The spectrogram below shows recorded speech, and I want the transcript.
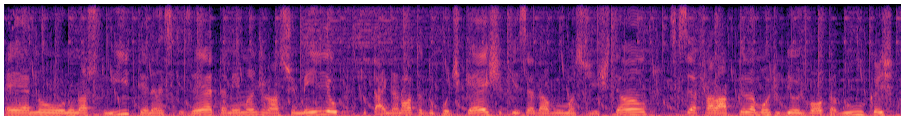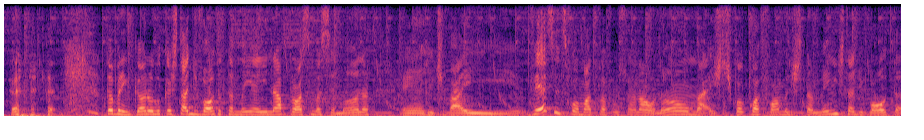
é, no, no, nosso Twitter, né? Se quiser, também mande o nosso e-mail, que tá aí na nota do podcast, quiser dar alguma sugestão, se quiser falar, pelo amor de Deus, volta Lucas. Tô brincando, o Lucas tá de volta também aí na próxima semana. É, a gente vai ver se esse formato vai funcionar ou não, mas de qualquer forma eles também estão de volta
